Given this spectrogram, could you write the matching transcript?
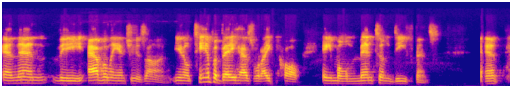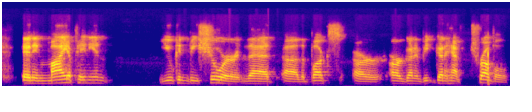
and then the avalanche is on. You know, Tampa Bay has what I call a momentum defense. And and in my opinion, you can be sure that uh, the Bucks are are going to be going to have trouble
